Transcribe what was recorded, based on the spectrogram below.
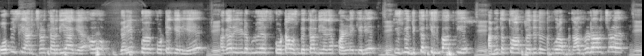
ओबीसी आरक्षण कर दिया गया ओ गरीब कोटे के लिए अगर ईडब्ल्यू एस कोटा उसमें कर दिया गया पढ़ने के लिए तो इसमें दिक्कत किस बात की है? अभी तक तो आप कहते थे पूरा पचास परसेंट आरक्षण है।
